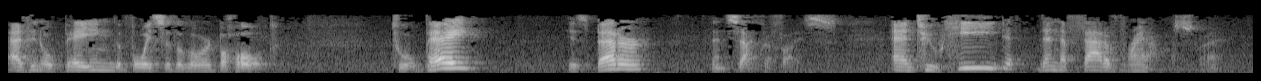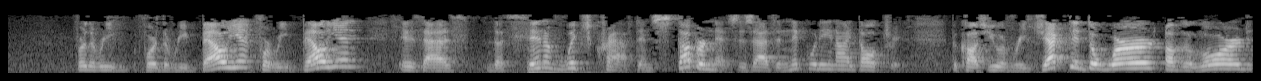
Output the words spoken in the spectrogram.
as in obeying the voice of the Lord? Behold, to obey is better than sacrifice, and to heed than the fat of rams. For the, re, for the rebellion, for rebellion is as the sin of witchcraft, and stubbornness is as iniquity and idolatry. Because you have rejected the word of the Lord,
